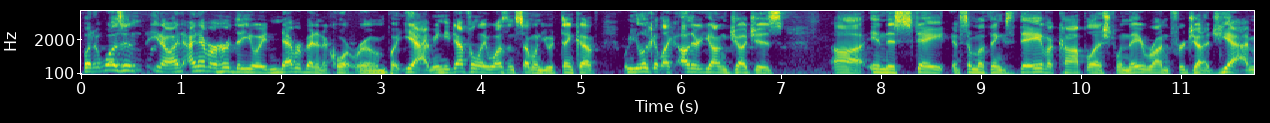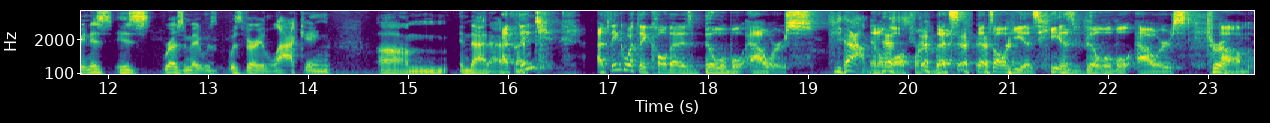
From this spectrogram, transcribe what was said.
but it wasn't. You know, I, I never heard that he had never been in a courtroom. But yeah, I mean, he definitely wasn't someone you would think of when you look at like other young judges. Uh, in this state and some of the things they've accomplished when they run for judge. Yeah, I mean his his resume was was very lacking um, in that aspect. I think I think what they call that is billable hours. Yeah, in a law firm. That's that's all he is. He is billable hours um,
